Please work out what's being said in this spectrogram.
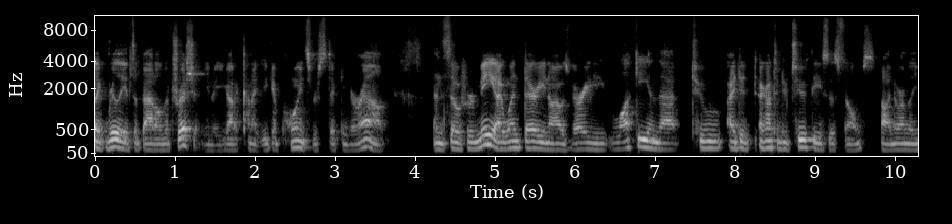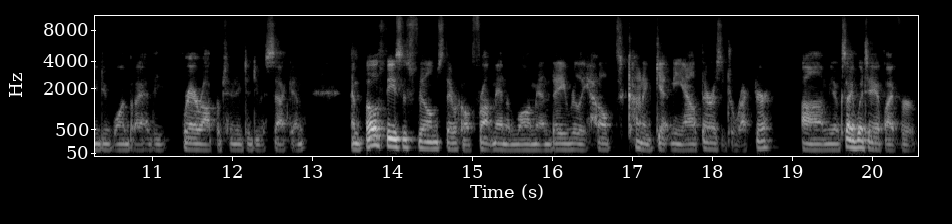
like really it's a battle of attrition. You know you got to kind of you get points for sticking around. And so for me i went there you know i was very lucky in that two i did i got to do two thesis films. Uh, normally you do one but i had the rare opportunity to do a second. And both thesis films they were called frontman and lawman. They really helped kind of get me out there as a director. Um, you know because i went to afi for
